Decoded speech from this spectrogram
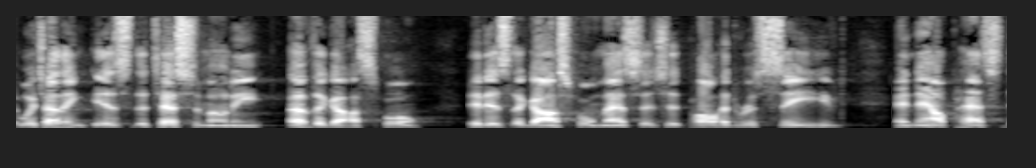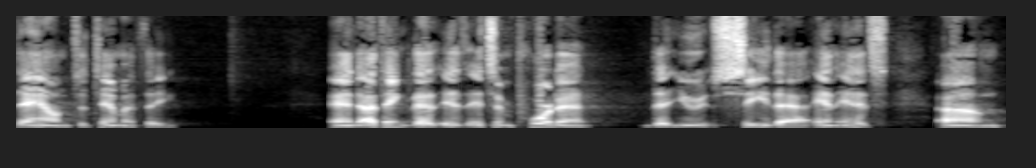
which I think is the testimony of the gospel. It is the gospel message that Paul had received and now passed down to Timothy. And I think that it's important that you see that. And, and it's, um,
